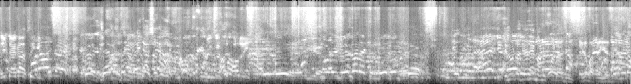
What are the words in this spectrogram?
এই টাকা আছে কি তিনোটা দিয়ে দিই মানুষ পাঠা দিই টাকা পাঠিয়ে গিয়ে দিই। এটা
